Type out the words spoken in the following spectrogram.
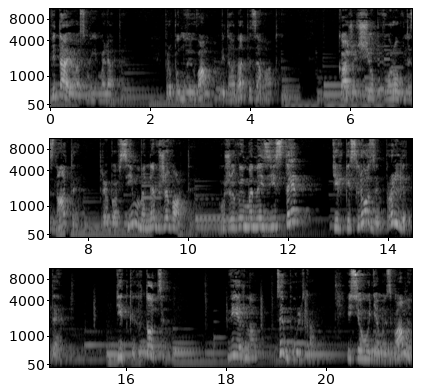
Вітаю вас, мої малята! Пропоную вам відгадати загадку. Кажуть, щоб хвороб не знати, треба всім мене вживати. Може, ви мене з'їсте, тільки сльози проліте. Дітки, хто це? Вірно, цибулька. І сьогодні ми з вами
